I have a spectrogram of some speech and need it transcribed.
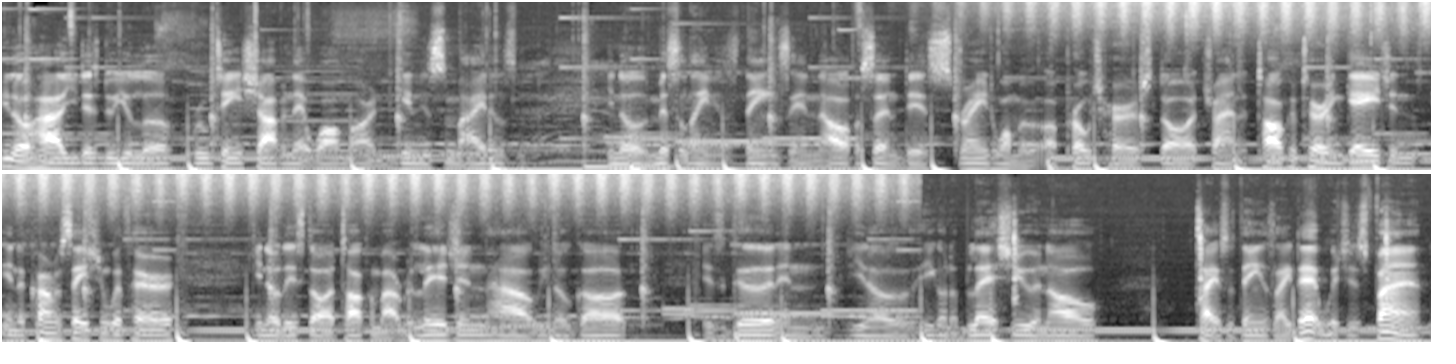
you know, how you just do your little routine shopping at Walmart and getting you some items, you know, miscellaneous things. And all of a sudden this strange woman approached her, started trying to talk to her, engage in, in a conversation with her you know, they start talking about religion, how, you know, God is good and, you know, He gonna bless you and all types of things like that, which is fine.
